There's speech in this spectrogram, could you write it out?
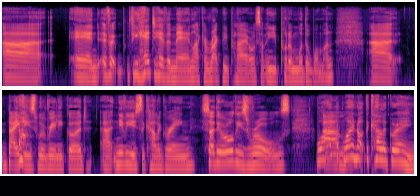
Uh, and if, it, if you had to have a man, like a rugby player or something, you put him with a woman. Uh, babies were really good. Uh, never use the colour green. So there were all these rules. Why, why not the colour green?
